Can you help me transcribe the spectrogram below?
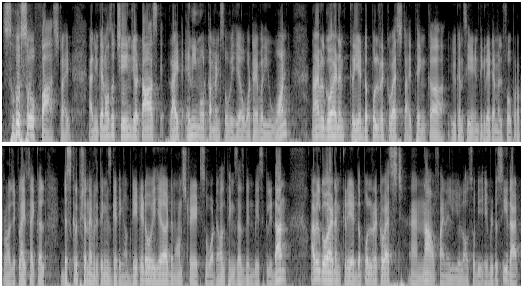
so so fast right? And you can also change your task write any more comments over here whatever you want. Now i will go ahead and create the pull request. I think uh, you can see integrate MLflow for project lifecycle. Description everything is getting updated over here demonstrates what all things has been basically done. I will go ahead and create the pull request and now finally you'll also be able to see that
